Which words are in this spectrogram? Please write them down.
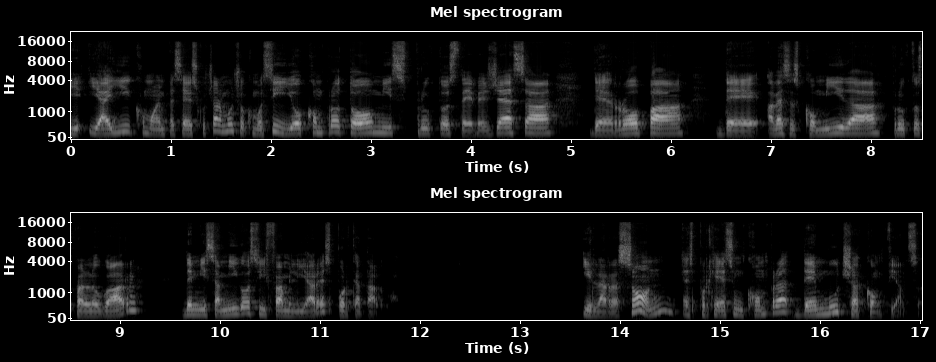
y, ahí como empecé a escuchar mucho, como sí, yo compro todos mis productos de belleza, de ropa, de a veces comida, productos para el hogar, de mis amigos y familiares por catálogo. Y la razón es porque es una compra de mucha confianza.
